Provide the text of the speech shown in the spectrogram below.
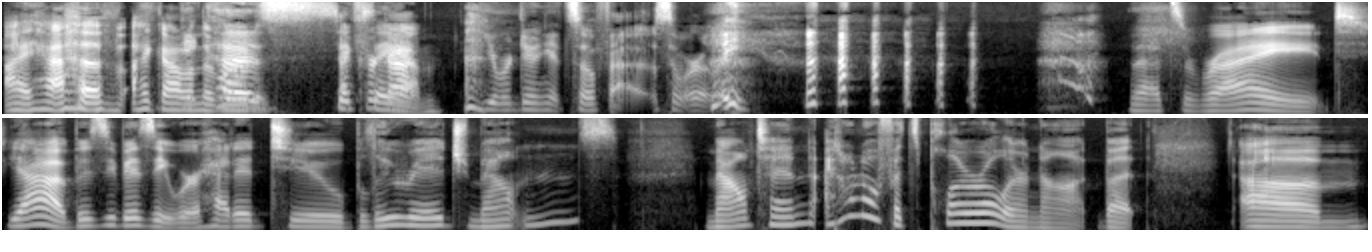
I have. I got on the road at 6 a.m. you were doing it so fast, so early. That's right. Yeah, busy, busy. We're headed to Blue Ridge Mountains. Mountain. I don't know if it's plural or not, but um,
